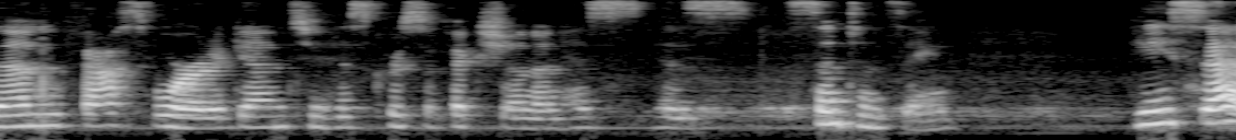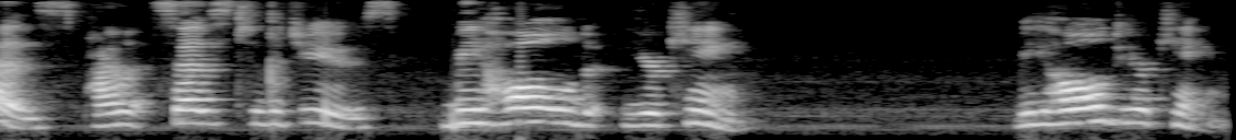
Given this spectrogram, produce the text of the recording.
then fast forward again to his crucifixion and his, his sentencing. He says, Pilate says to the Jews, Behold your king. Behold your king.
